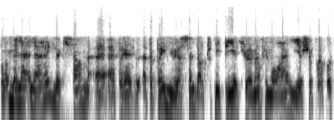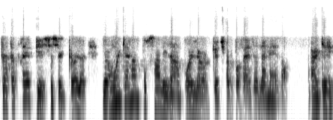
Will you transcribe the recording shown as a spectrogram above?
Ouais, mais la, la règle qui semble euh, après, à peu près universelle dans tous les pays actuellement, puis Montréal, il n'y échappera pas. Tout à peu près, puis ça, c'est le cas, là, il y a au moins 40% des emplois là, que tu peux pas faire ça de la maison. OK?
